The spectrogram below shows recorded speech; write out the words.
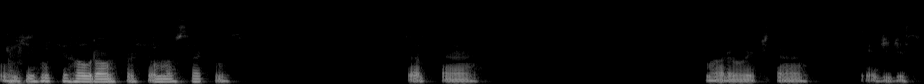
We just need to hold on for a few more seconds. So, uh, Motor. Yeah, GG's.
